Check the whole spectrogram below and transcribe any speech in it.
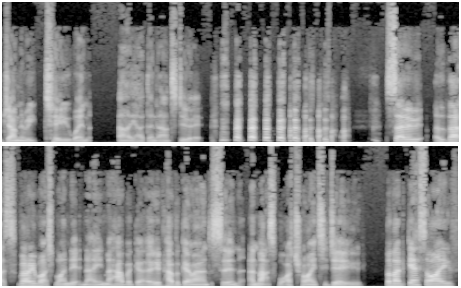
January 2 went, oh, yeah, I don't know how to do it. so uh, that's very much my nickname, Have a Go, Have a Go Anderson. And that's what I try to do. But I guess I've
